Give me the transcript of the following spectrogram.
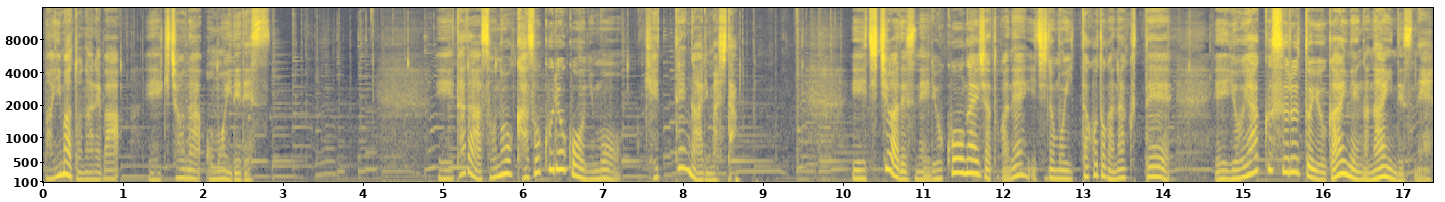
まあ、今となれば、えー貴重な思い出です、えーただその家族旅行にも欠点がありました。えー父はですね旅行会社とかね一度も行ったことがなくて、えー予約するという概念がないんですね。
